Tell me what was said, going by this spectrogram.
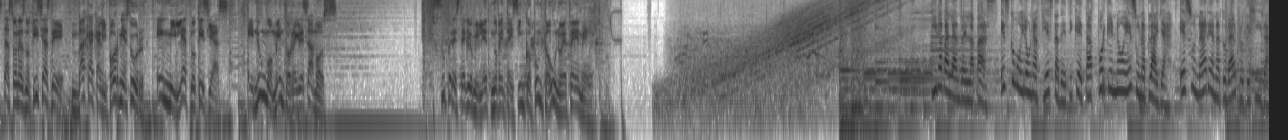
Estas son las noticias de Baja California Sur en Milet Noticias. En un momento regresamos. Super Estéreo Milet 95.1 FM. Ir a Balandra en La Paz es como ir a una fiesta de etiqueta porque no es una playa, es un área natural protegida.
